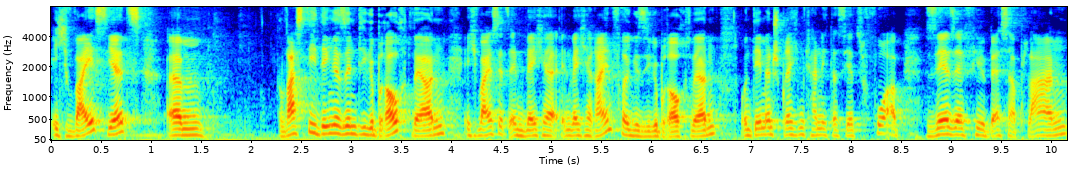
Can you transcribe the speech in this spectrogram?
Ich weiß jetzt, ähm, was die Dinge sind, die gebraucht werden. Ich weiß jetzt, in welcher, in welcher Reihenfolge sie gebraucht werden und dementsprechend kann ich das jetzt vorab sehr, sehr viel besser planen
